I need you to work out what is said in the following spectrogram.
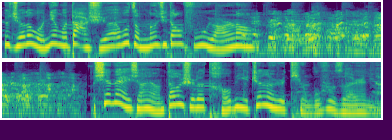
就觉得我念过大学，我怎么能去当服务员呢？现在想想，当时的逃避真的是挺不负责任的。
